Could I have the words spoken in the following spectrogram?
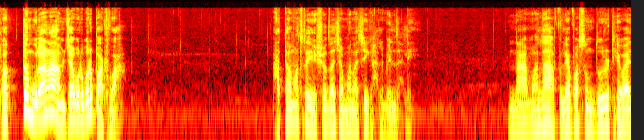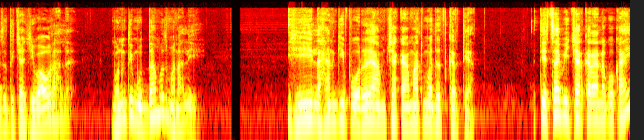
फक्त मुलांना आमच्याबरोबर पाठवा. आता मात्र यशोदाच्या मनाची घालमेल झाली. नामाला आपल्यापासून दूर ठेवायचं तिच्या जीवावर आलं. म्हणून ती मुद्दामच म्हणाली ही लहानगी पोरं आमच्या कामात मदत करतात. त्याचा विचार करायला नको काय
